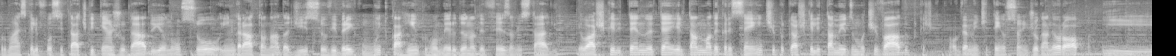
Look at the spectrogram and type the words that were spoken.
Por mais que ele fosse tático e tenha ajudado, e eu não sou ingrato a nada disso, eu vibrei com muito carrinho que o Romero deu na defesa no estádio. Eu acho que ele, tem, ele, tem, ele tá numa decrescente, porque eu acho que ele tá meio desmotivado, porque obviamente tem o sonho de jogar na Europa. E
